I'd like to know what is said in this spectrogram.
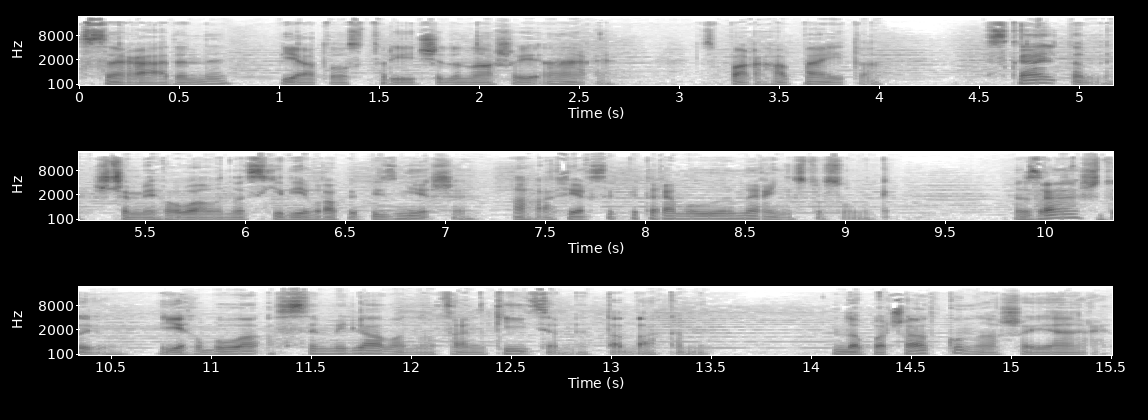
середини 5 століття до нашої ери Спаргапейта. З кельтами, що мігрували на схід Європи пізніше, агафірси підтримували мирні стосунки. Зрештою, їх було асимільовано франкійцями та даками до початку нашої ери.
